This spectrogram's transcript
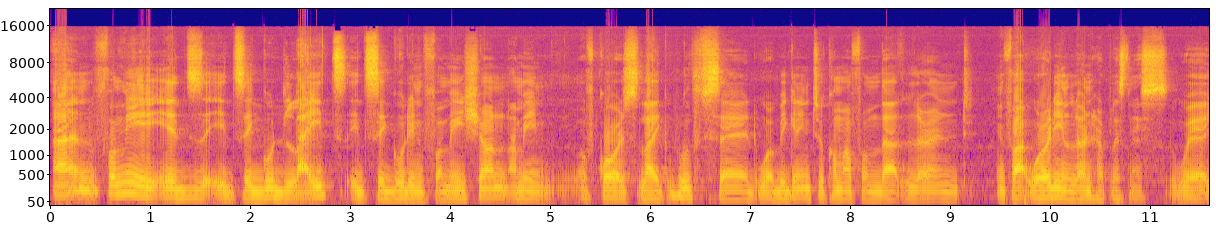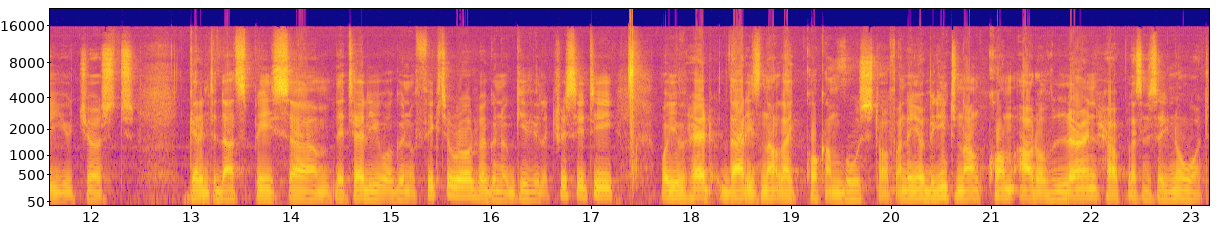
And for me, it's it's a good light. It's a good information. I mean, of course, like Ruth said, we're beginning to come out from that learned. In fact, we're already in learned helplessness, where you just get into that space. Um, they tell you we're going to fix the road, we're going to give you electricity. Well, you've heard that is now like cock and bull stuff, and then you begin to now come out of learned helplessness and say, you know what,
